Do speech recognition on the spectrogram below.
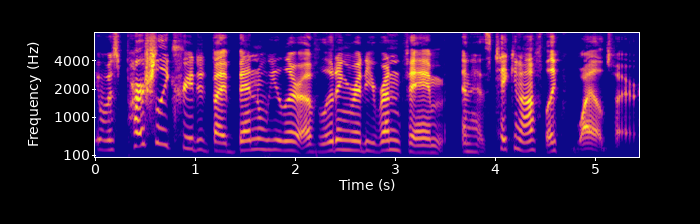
It was partially created by Ben Wheeler of Loading Ready Run fame and has taken off like wildfire.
